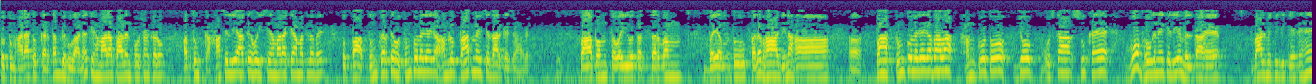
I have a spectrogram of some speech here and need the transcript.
तो तुम्हारा तो कर्तव्य हुआ ना कि हमारा पालन पोषण करो। अब तुम कहाँ से ले आते हो? इससे हमारा क्या मतलब है? तो पाप तुम करते हो, तुमको लगेगा। हम लोग पाप में हिस्सेदार कैसे होंगे? पापम तवैव तत्सर्वम वयम तो फल भागिना पाप तुमको लगेगा बाबा, हमको तो जो उसका सुख है, वो भोगने के लिए मिलता है। वाल्मीकि जी कहते हैं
